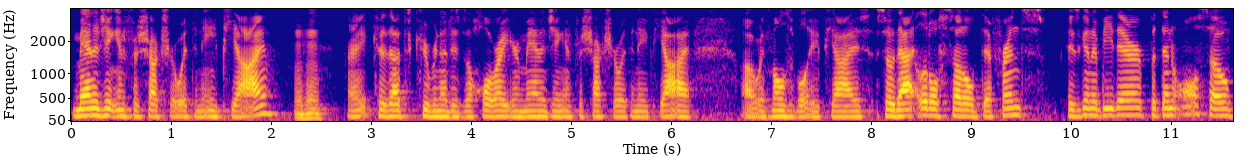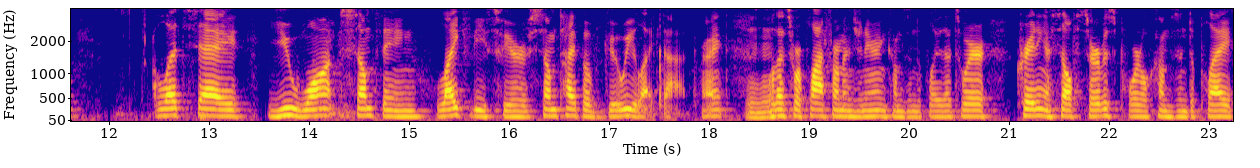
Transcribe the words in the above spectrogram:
managing infrastructure with an API, mm-hmm. right? Because that's Kubernetes as a whole, right? You're managing infrastructure with an API, uh, with multiple APIs. So that little subtle difference is going to be there, but then also let's say you want something like vSphere, some type of GUI like that, right? Mm-hmm. Well, that's where platform engineering comes into play. That's where creating a self-service portal comes into play,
